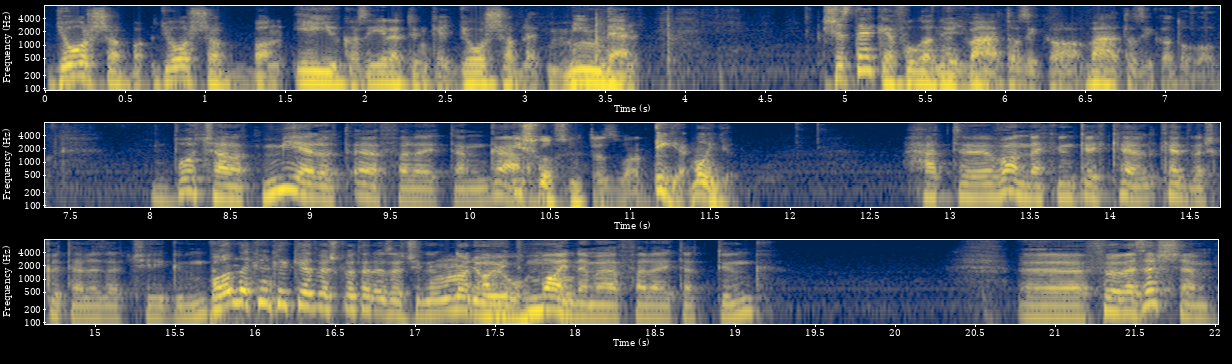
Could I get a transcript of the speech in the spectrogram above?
gyorsabb, gyorsabban éljük az életünket, gyorsabb lett minden. És ezt el kell fogadni, hogy változik a, változik a dolog. Bocsánat, mielőtt elfelejtem, Gábor. És rossz van. Igen, mondja. Hát van nekünk egy ke- kedves kötelezettségünk. Van nekünk egy kedves kötelezettségünk, nagyon amit jó. majdnem elfelejtettünk. Ö, fölvezessem?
